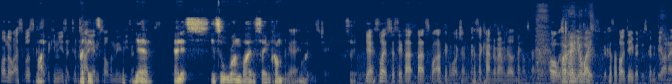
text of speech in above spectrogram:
Well, no, I suppose 'cause Like, we can use it to tie into all the movies. I Yeah. suppose. and it's it's all run by the same company Yeah, like, that's true. so Yeah, so let's just say that that's what I've been watching because I can't remember the other thing I was going to say. Oh, it was All Totally right, no worries. Wife because I thought David was going to be on it.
